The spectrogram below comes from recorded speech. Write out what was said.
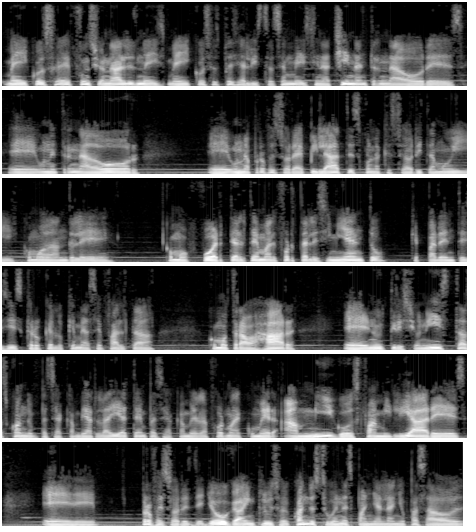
médicos eh, funcionales, médicos especialistas en medicina china, entrenadores, un entrenador, eh, una profesora de pilates con la que estoy ahorita muy como dándole como fuerte al tema del fortalecimiento, que paréntesis creo que es lo que me hace falta como trabajar. eh, nutricionistas, cuando empecé a cambiar la dieta, empecé a cambiar la forma de comer, amigos, familiares, eh, profesores de yoga, incluso cuando estuve en España el año pasado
